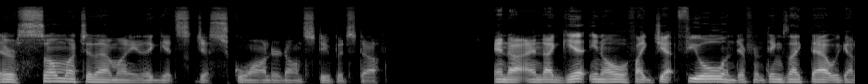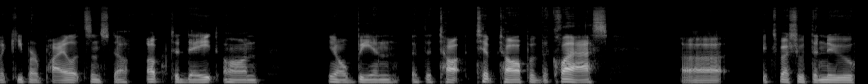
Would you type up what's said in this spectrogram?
there's so much of that money that gets just squandered on stupid stuff. And I and I get, you know, with like jet fuel and different things like that, we got to keep our pilots and stuff up to date on, you know, being at the top tip top of the class. Uh especially with the new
